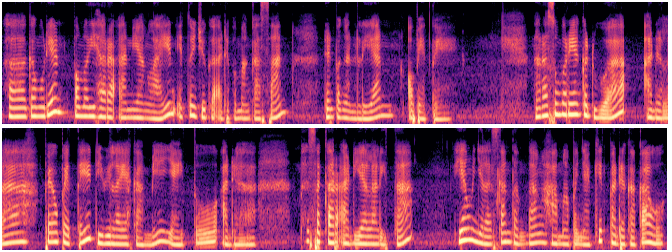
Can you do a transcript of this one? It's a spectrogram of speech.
Uh, kemudian pemeliharaan yang lain itu juga ada pemangkasan dan pengendalian OPT. Narasumber yang kedua adalah POPT di wilayah kami yaitu ada Mbak Sekar Adia Lalita yang menjelaskan tentang hama penyakit pada kakao,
